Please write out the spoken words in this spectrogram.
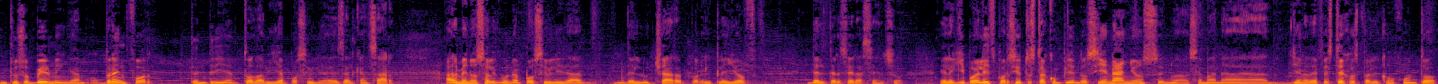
incluso Birmingham o Brentford, tendrían todavía posibilidades de alcanzar al menos alguna posibilidad de luchar por el playoff del tercer ascenso. El equipo de Leeds, por cierto, está cumpliendo 100 años en una semana llena de festejos para el conjunto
